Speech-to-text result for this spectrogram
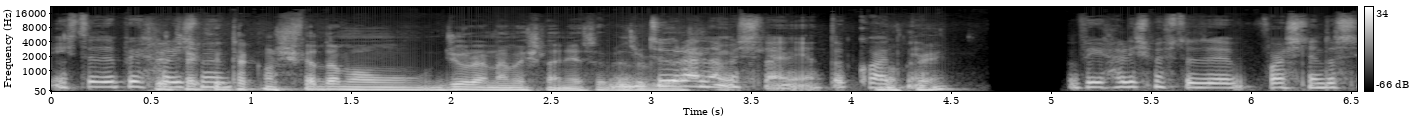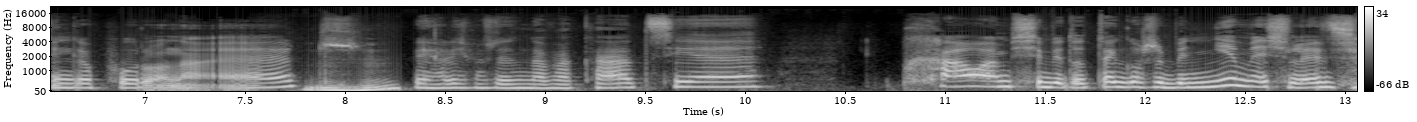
I wtedy pojechaliśmy... Czyli taką świadomą dziurę na myślenie sobie zrobiłaś. Dziura na myślenie, dokładnie. Okay. Wyjechaliśmy wtedy właśnie do Singapuru na Edge. Mhm. Wyjechaliśmy wtedy na wakacje. Pchałam siebie do tego, żeby nie myśleć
